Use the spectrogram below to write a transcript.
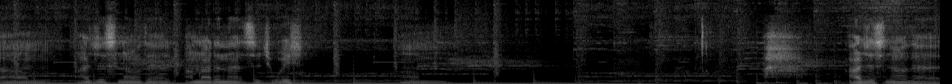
Um, I just know that I'm not in that situation. Um, I just know that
